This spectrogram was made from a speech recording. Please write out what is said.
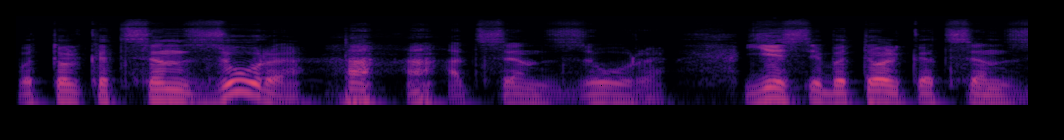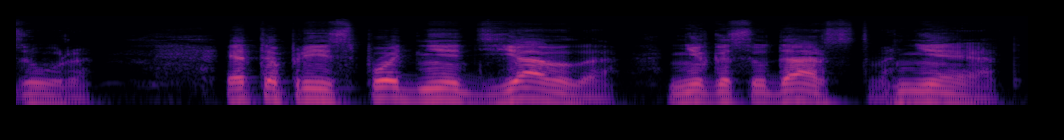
вот только цензура, ха-ха, цензура, если бы только цензура. Это преисподнее дьявола, не государство, нет.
